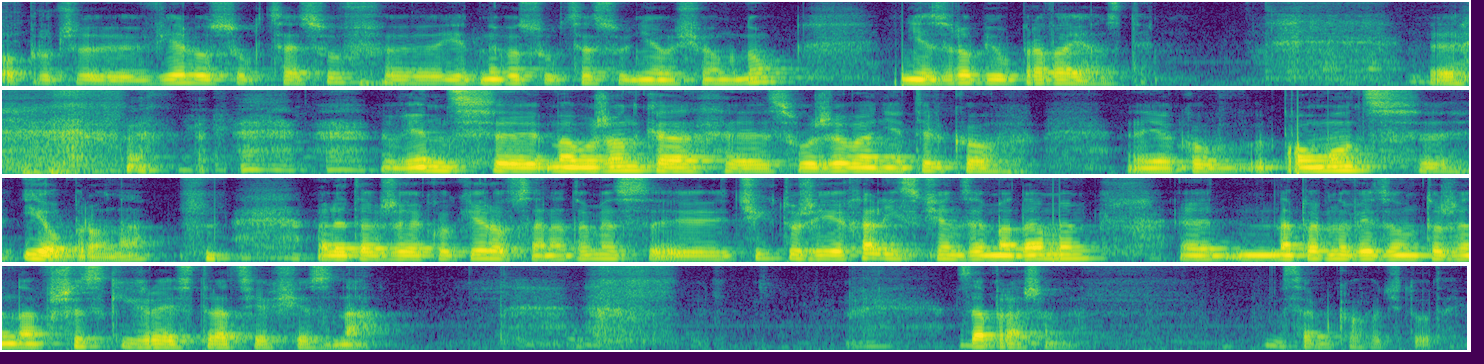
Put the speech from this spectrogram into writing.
oprócz wielu sukcesów, e, jednego sukcesu nie osiągnął, nie zrobił prawa jazdy. Więc y, małżonka y, służyła nie tylko jako pomoc y, i obrona, ale także jako kierowca. Natomiast ci, którzy jechali z księdzem Adamem, na pewno wiedzą to, że na wszystkich rejestracjach się zna. Zapraszam. Semko, chodź tutaj.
